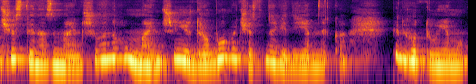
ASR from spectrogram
частина зменшуваного менше, ніж дробова частина від'ємника. Підготуємо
